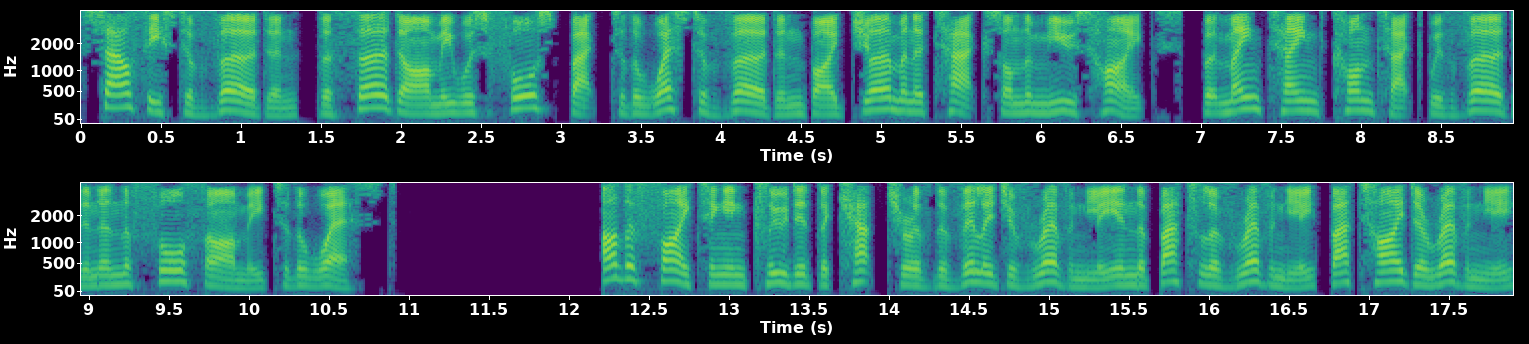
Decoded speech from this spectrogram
Southeast of Verdun, the Third Army was forced back to the west of Verdun by German attacks on the Meuse Heights, but maintained contact with Verdun and the Fourth Army to the west. Other fighting included the capture of the village of Revigny in the Battle of Revigny, Bataille de Revigny,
